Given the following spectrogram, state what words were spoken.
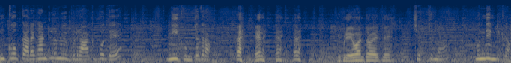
ఇంకొక అరగంటలో నువ్వు ఇప్పుడు రాకపోతే నీకుంటదిరా ఏలే, ఏలే. ఇప్పుడు ఏమంటావు అయితే? చెప్తున్నా ముందు ఇంటికి రా.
